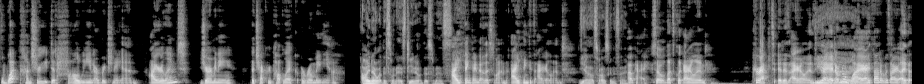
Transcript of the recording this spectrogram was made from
What country did Halloween originate in? Ireland, Germany, the Czech Republic, or Romania? I know what this one is. Do you know what this one is? I think I know this one. I think it's Ireland. Yeah, that's what I was going to say. Okay, so let's click Ireland. Correct, it is Ireland. Yeah, I don't know why I thought it was Ireland.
